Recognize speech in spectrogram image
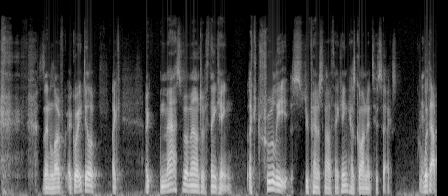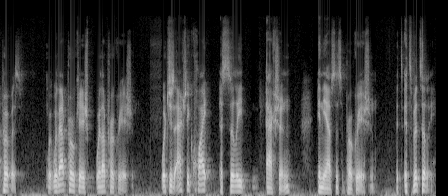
then a lot of a great deal of like a massive amount of thinking like truly stupendous amount of thinking has gone into sex without purpose, without procreation, without procreation, which is actually quite a silly action in the absence of procreation. It's, it's a bit silly.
